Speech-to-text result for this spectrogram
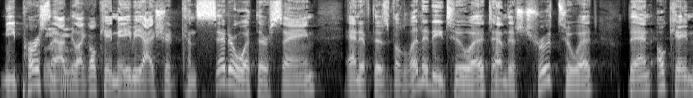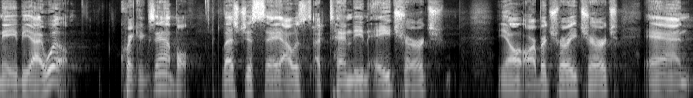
Me personally, mm-hmm. I'd be mm-hmm. like, okay, maybe I should consider what they're saying. And if there's validity to it and there's truth to it, then okay, maybe I will. Quick example. Let's just say I was attending a church, you know, arbitrary church, and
